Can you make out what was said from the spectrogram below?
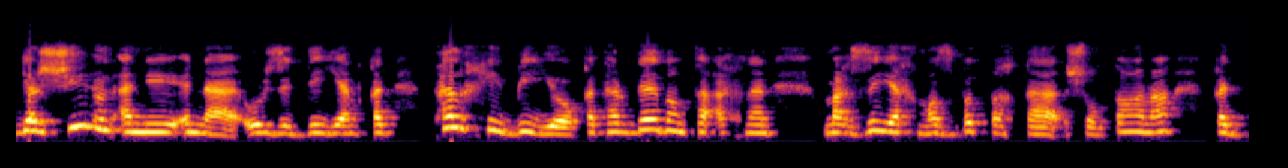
يرشيلون أني إن أرزديا قد بلخي بيو قد هرديدن تأخنا مغزيخ مزبطة شلطانة قد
